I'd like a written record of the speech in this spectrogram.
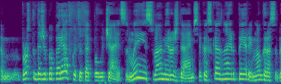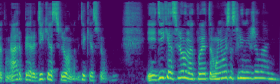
Эм, просто даже по порядку это так получается. Мы с вами рождаемся, как сказано, айрперы, много раз об этом. Айрперы, дикий осленок, дикий осленок. И дикий осленок, поэтому у него есть ослиные желания.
